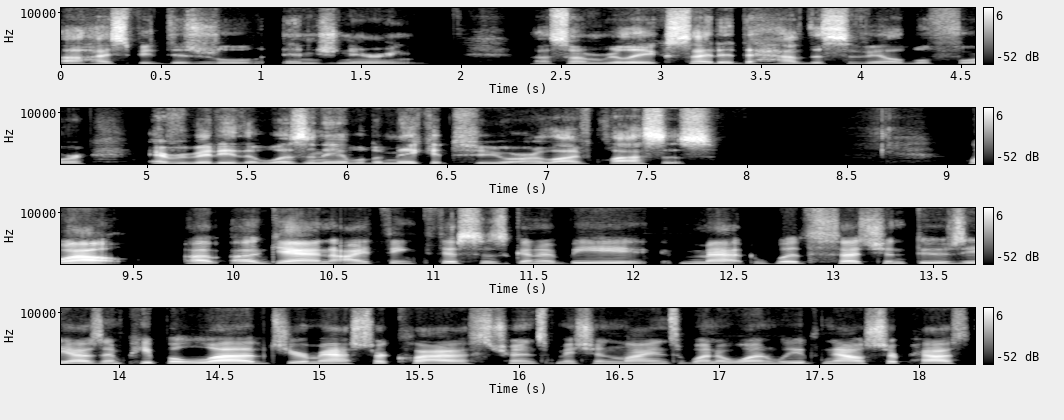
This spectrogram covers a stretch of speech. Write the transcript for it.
uh, high-speed digital engineering. Uh, so I'm really excited to have this available for everybody that wasn't able to make it to our live classes. Well, uh, again, I think this is going to be met with such enthusiasm. People loved your masterclass, Transmission Lines 101. We've now surpassed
